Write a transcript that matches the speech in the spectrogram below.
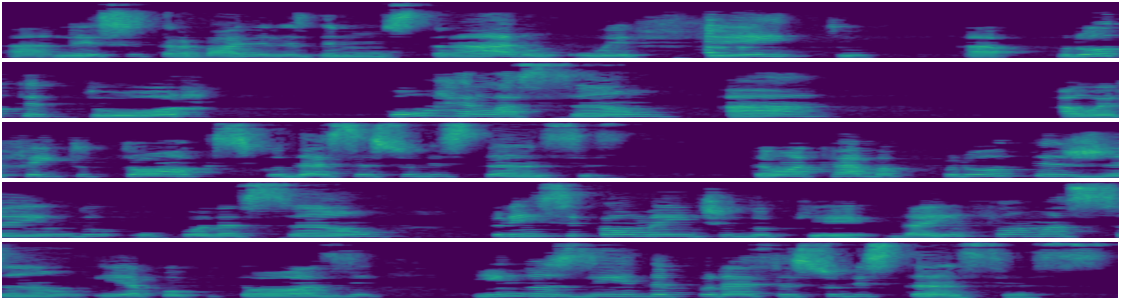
a, nesse trabalho, eles demonstraram o efeito a, protetor com relação a, ao efeito tóxico dessas substâncias. Então, acaba protegendo o coração, principalmente do que? Da inflamação e apoptose induzida por essas substâncias.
